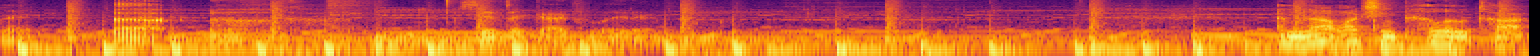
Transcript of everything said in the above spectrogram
Right. Uh, oh, God. Save that guy for later. I'm not watching Pillow Talk,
